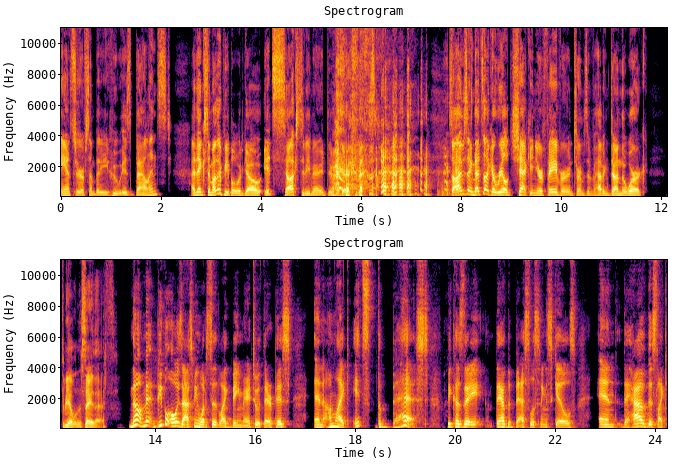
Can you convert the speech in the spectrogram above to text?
answer of somebody who is balanced. I think some other people would go, "It sucks to be married to a therapist." so I'm saying that's like a real check in your favor in terms of having done the work to be able to say that. No, man, people always ask me what is it like being married to a therapist, and I'm like, it's the best because they they have the best listening skills and they have this like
